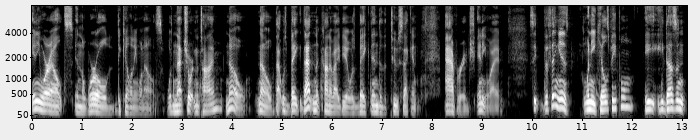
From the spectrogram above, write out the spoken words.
anywhere else in the world to kill anyone else. Wouldn't that shorten the time? No, no, that was baked. That kind of idea was baked into the two second average anyway. See, the thing is, when he kills people, he, he doesn't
